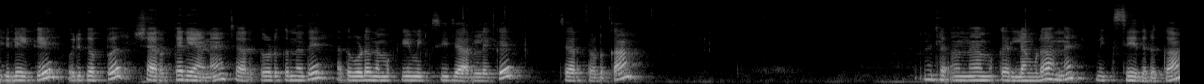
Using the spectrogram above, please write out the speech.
ഇതിലേക്ക് ഒരു കപ്പ് ശർക്കരയാണ് ചേർത്ത് കൊടുക്കുന്നത്. അതുകൂടെ നമുക്ക് ഈ മിക്സി ജാറിലേക്ക് ചേർത്ത് കൊടുക്കാം. എന്നിട്ട് ഒന്ന് നമുക്ക് എല്ലാം കൂടെ ഒന്ന് മിക്സ് ചെയ്തെടുക്കാം.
